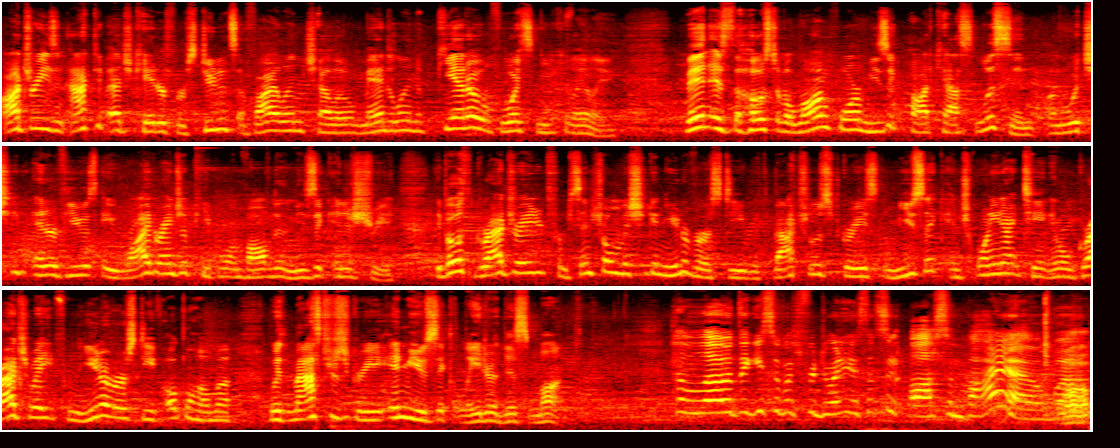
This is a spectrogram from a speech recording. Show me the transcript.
Audrey is an active educator for students of violin, cello, mandolin, piano, voice, and ukulele. Ben is the host of a long form music podcast, Listen, on which he interviews a wide range of people involved in the music industry. They both graduated from Central Michigan University with bachelor's degrees in music in 2019 and will graduate from the University of Oklahoma with master's degree in music later this month. Hello, thank you so much for joining us. That's an awesome bio. Well,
